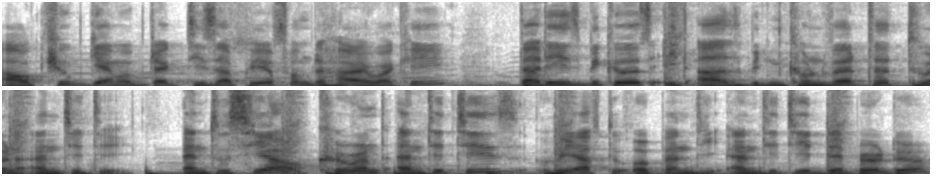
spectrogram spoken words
our cube game object disappears from the hierarchy, that is because it has been converted to an entity. And to see our current entities, we have to open the entity debugger.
